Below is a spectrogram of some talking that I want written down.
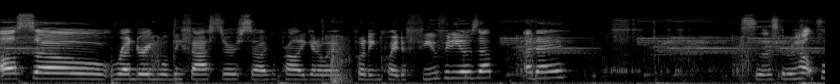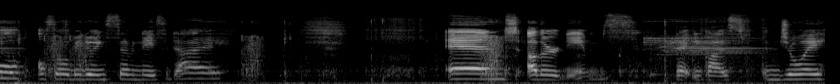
also rendering will be faster, so I could probably get away with putting quite a few videos up a day. So that's gonna be helpful. Also, I'll be doing Seven Days to Die and other games that you guys enjoy.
